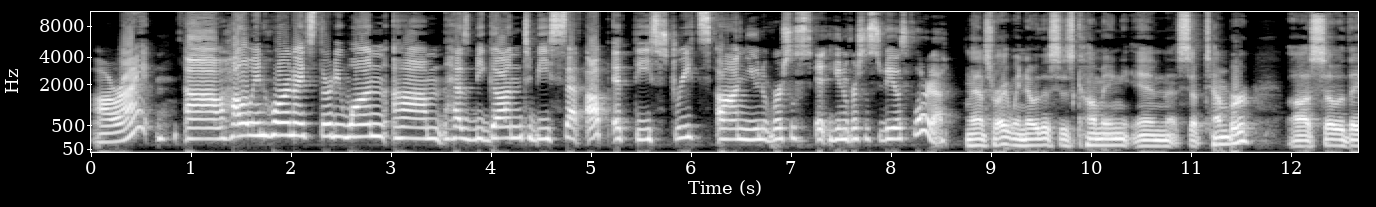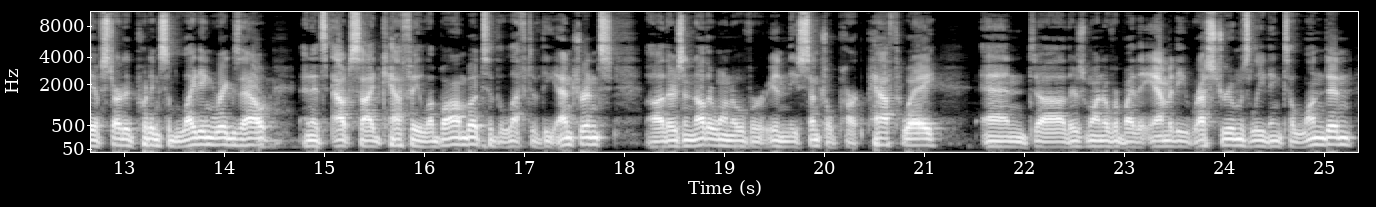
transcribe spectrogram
All right. Um, Halloween Horror Nights 31 um, has begun to be set up at the streets on Universal at Universal Studios Florida. That's right. We know this is coming in September. Uh, so they have started putting some lighting rigs out, and it's outside Cafe La Bamba to the left of the entrance. Uh, there's another one over in the Central Park pathway, and uh, there's one over by the Amity restrooms leading to London.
